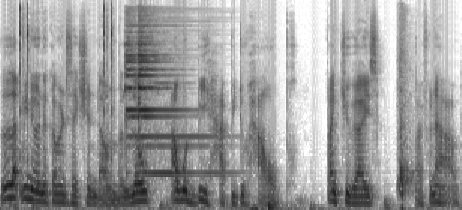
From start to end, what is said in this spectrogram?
let me know in the comment section down below. I would be happy to help. Thank you guys. Bye for now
